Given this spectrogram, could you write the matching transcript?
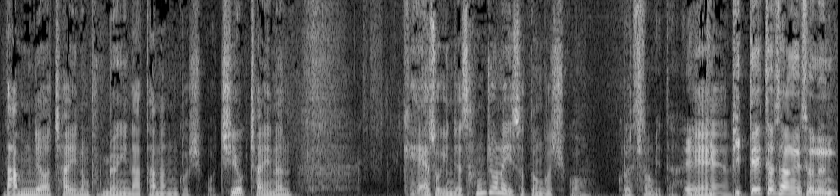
남녀 차이는 분명히 나타나는 것이고 지역 차이는 계속 이제 상존에 있었던 것이고 그렇죠. 맞습니다. 예, 예. 빅, 데이터 상에서는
